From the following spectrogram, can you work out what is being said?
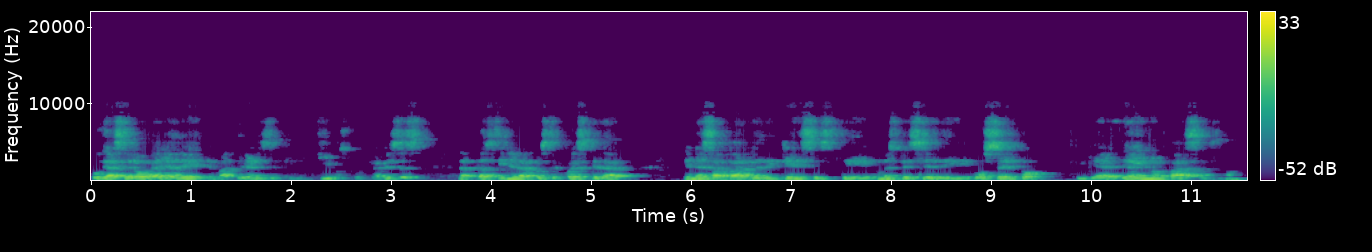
podía hacer obra ya de, materiales definitivos, porque a veces la plastilina pues te puedes quedar en esa parte de que es este, una especie de boceto y de, de ahí no pasas, ¿no?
